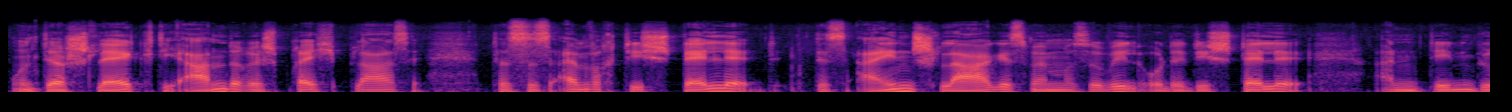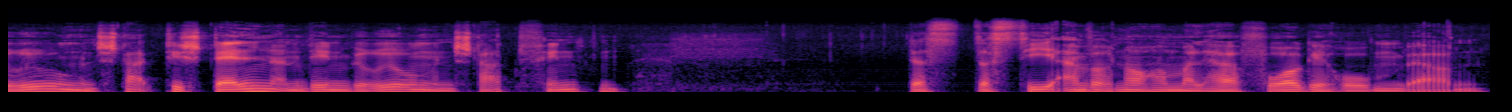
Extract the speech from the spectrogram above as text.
und der schlägt die andere Sprechblase, dass es einfach die Stelle des Einschlages, wenn man so will, oder die Stelle, an den Berührungen statt, die Stellen, an denen Berührungen stattfinden, dass, dass die einfach noch einmal hervorgehoben werden.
